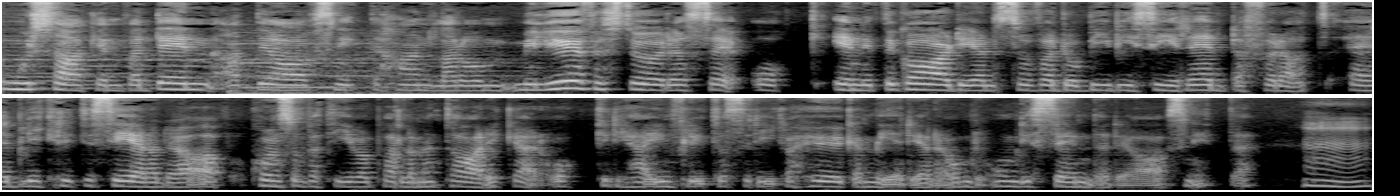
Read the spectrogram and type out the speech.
Orsaken var den att det avsnittet handlar om miljöförstörelse och enligt The Guardian så var då BBC rädda för att eh, bli kritiserade av konservativa parlamentariker och de här inflytelserika höga medierna om, om de sände det avsnittet. Mm.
